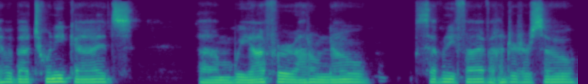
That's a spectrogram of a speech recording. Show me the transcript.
have about 20 guides. Um, we offer, I don't know, 75, 100 or so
